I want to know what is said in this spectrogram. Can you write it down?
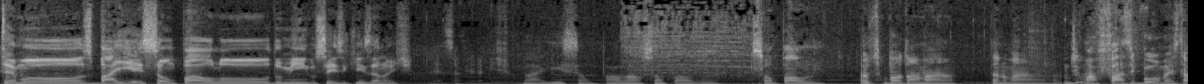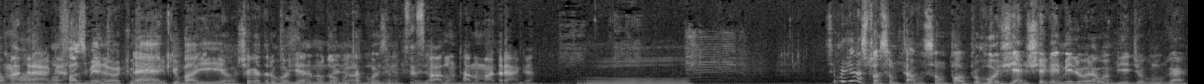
Temos Bahia e São Paulo, domingo, 6 e 15 da noite. Essa vira, bicho. Bahia e São Paulo. Não, São Paulo, né? São Paulo, né? O São Paulo tá numa. Tá numa. Não digo uma fase boa, mas tá Uma uma. draga. Uma fase melhor que o é, Bahia. que o. Bahia, ó, a chegada do Rogério Tá mudou melhor muita coisa, né? momento. Vocês Melhor falam tá numa draga? O... Você imagina a situação que tava o São Paulo? Pro Rogério chegar e melhorar o ambiente de algum lugar?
